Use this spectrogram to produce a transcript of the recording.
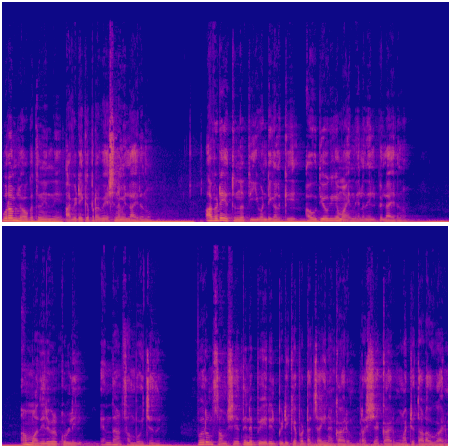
പുറം ലോകത്ത് നിന്ന് അവിടേക്ക് പ്രവേശനമില്ലായിരുന്നു. അവിടെ എത്തുന്ന തീവണ്ടികൾക്ക് ഔദ്യോഗികമായി നിലനിൽപ്പില്ലായിരുന്നു. ആ മതിലുകൾക്കുള്ളിൽ എന്താണ് സംഭവിച്ചത്? വെറും സംശയത്തിന്റെ പേരിൽ പിടിക്കപ്പെട്ട ചൈനക്കാരും റഷ്യക്കാരും മറ്റു തടവുകാരും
